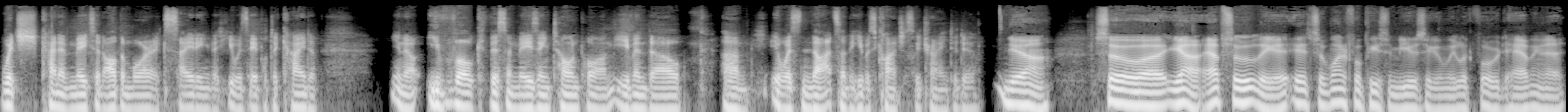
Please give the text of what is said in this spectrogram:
which kind of makes it all the more exciting that he was able to kind of you know evoke this amazing tone poem even though um, it was not something he was consciously trying to do Yeah. So uh, yeah, absolutely. It's a wonderful piece of music, and we look forward to having that.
